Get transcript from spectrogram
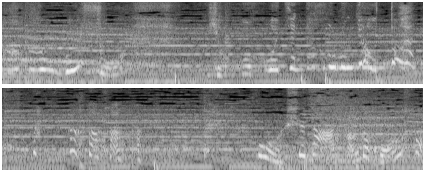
妈妈无鼠，要活活将他喉咙咬断。我是大唐的皇后，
